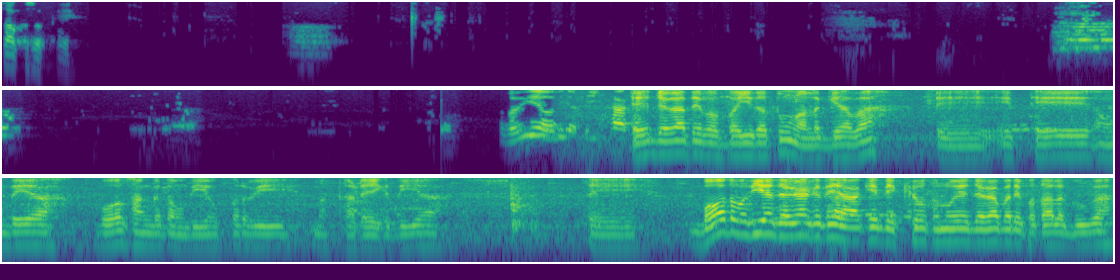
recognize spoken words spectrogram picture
ਸੁੱਖ ਸੁੱਖੇ। ਵਧੀਆ ਵਧੀਆ, ਠੀਕ ਠਾਕ। ਇਹ ਜਗ੍ਹਾ ਤੇ ਬਾਬਾ ਜੀ ਦਾ ਧੂਣਾ ਲੱਗਿਆ ਵਾ ਤੇ ਇੱਥੇ ਆਉਂਦੇ ਆ, ਬਹੁਤ ਸੰਗਤ ਆਉਂਦੀ ਆ, ਉੱਪਰ ਵੀ ਮੱਥਾ ਟੇਕਦੀ ਆ। ਤੇ ਬਹੁਤ ਵਧੀਆ ਜਗ੍ਹਾ ਕਿਤੇ ਆ ਕੇ ਦੇਖਿਓ, ਤੁਹਾਨੂੰ ਇਹ ਜਗ੍ਹਾ ਬਾਰੇ ਪਤਾ ਲੱਗੂਗਾ।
